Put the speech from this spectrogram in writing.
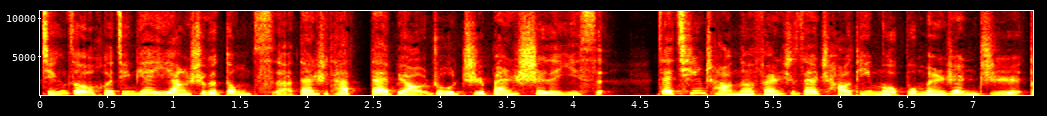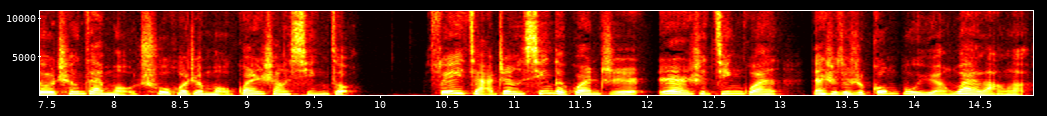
行走和今天一样是个动词，但是它代表入职办事的意思。在清朝呢，凡是在朝廷某部门任职，都称在某处或者某官上行走。所以贾政新的官职仍然是京官，但是就是工部员外郎了。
